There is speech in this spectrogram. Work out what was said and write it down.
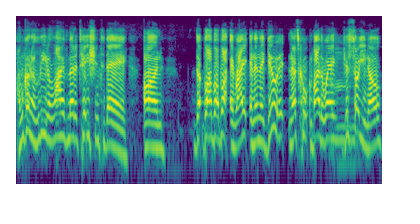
I'm gonna lead a live meditation today on the blah blah blah, and right? And then they do it, and that's cool. And by the way, just so you know,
